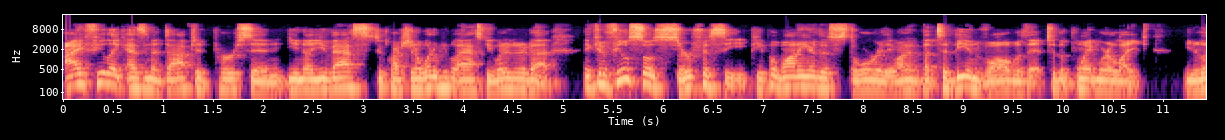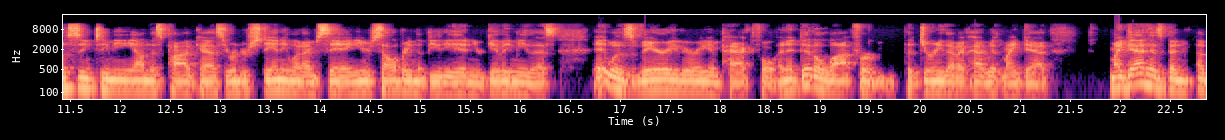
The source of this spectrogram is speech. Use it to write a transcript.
I feel like as an adopted person, you know, you've asked the question, oh, what do people ask you? What da, da, da. It can feel so surfacey. People want to hear this story. They want to, but to be involved with it to the point where like you're listening to me on this podcast, you're understanding what I'm saying, you're celebrating the beauty and you're giving me this. It was very, very impactful. And it did a lot for the journey that I've had with my dad. My dad has been a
